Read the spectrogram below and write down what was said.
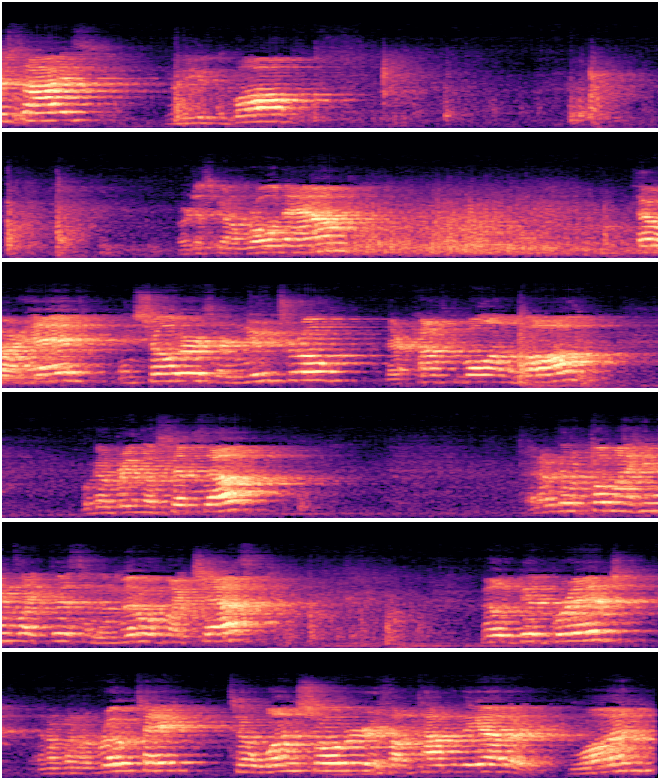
Exercise. I'm going to use the ball. We're just going to roll down until our head and shoulders are neutral. They're comfortable on the ball. We're going to bring those hips up. And I'm going to put my hands like this in the middle of my chest. Build a good bridge. And I'm going to rotate till one shoulder is on top of the other. One,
